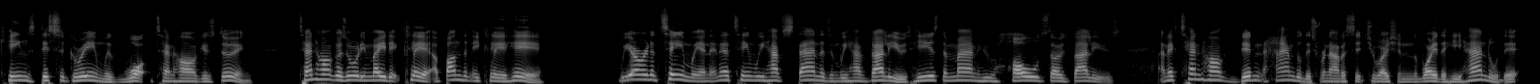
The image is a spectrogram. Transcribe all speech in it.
Keane's disagreeing with what Ten Hag is doing. Ten Hag has already made it clear, abundantly clear here. We are in a team, we and in a team we have standards and we have values. He is the man who holds those values. And if Ten Hag didn't handle this Ronaldo situation in the way that he handled it,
